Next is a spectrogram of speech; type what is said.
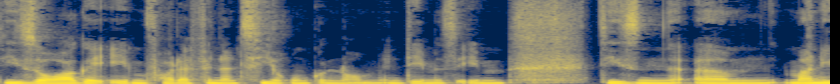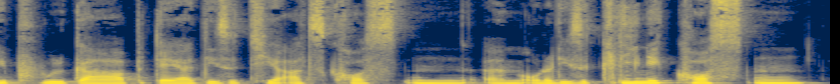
die Sorge eben vor der Finanzierung genommen, indem es eben diesen ähm, Moneypool gab, der diese Tierarztkosten ähm, oder diese Klinikkosten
